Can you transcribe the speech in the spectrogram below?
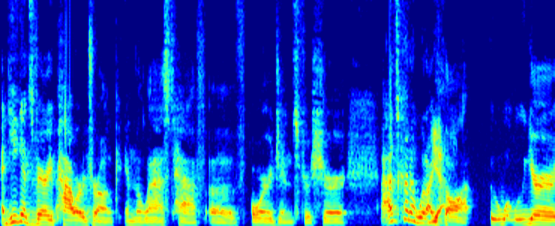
And he gets very power drunk in the last half of Origins for sure. That's kind of what I Yeah. thought you're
